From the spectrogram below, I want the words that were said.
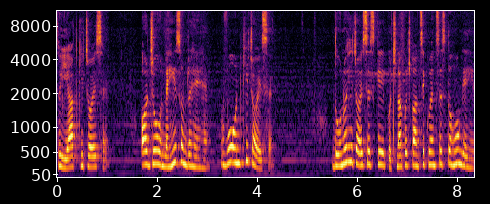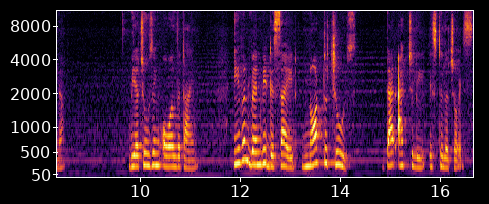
तो ये आपकी चॉइस है। और जो नहीं सुन रहे हैं, वो उनकी चॉइस है। दोनों ही चॉइसेस के कुछ ना कुछ कॉन्सिक्वेंसेस तो होंगे ही ना। We are choosing all the time even when we decide not to choose, that actually is still a choice.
